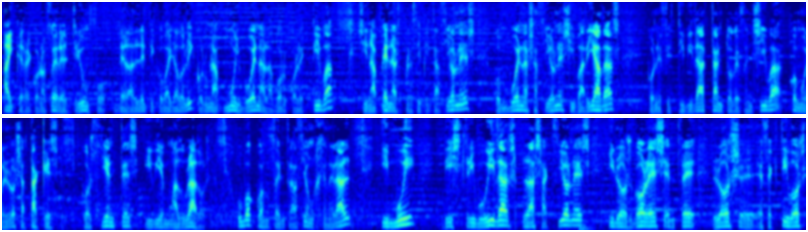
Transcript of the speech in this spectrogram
hay que reconocer el triunfo del Atlético Valladolid con una muy buena labor colectiva, sin apenas precipitaciones, con buenas acciones y variadas, con efectividad tanto defensiva como en los ataques, conscientes y bien madurados. Hubo concentración general y muy distribuidas las acciones y los goles entre los eh, efectivos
